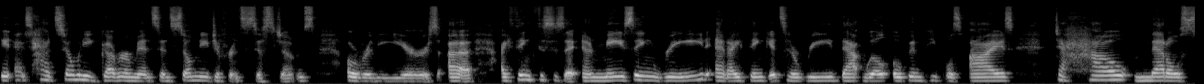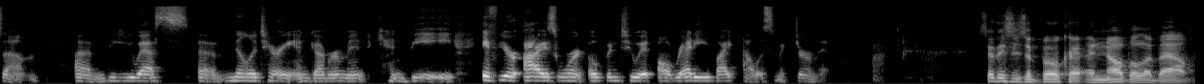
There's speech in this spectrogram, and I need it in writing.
it has had so many governments and so many different systems over the years. Uh, I think this is an amazing read, and I think it's a read that will open people's eyes to how meddlesome um, the US uh, military and government can be if your eyes weren't open to it already by Alice McDermott. So, this is a book, a, a novel about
